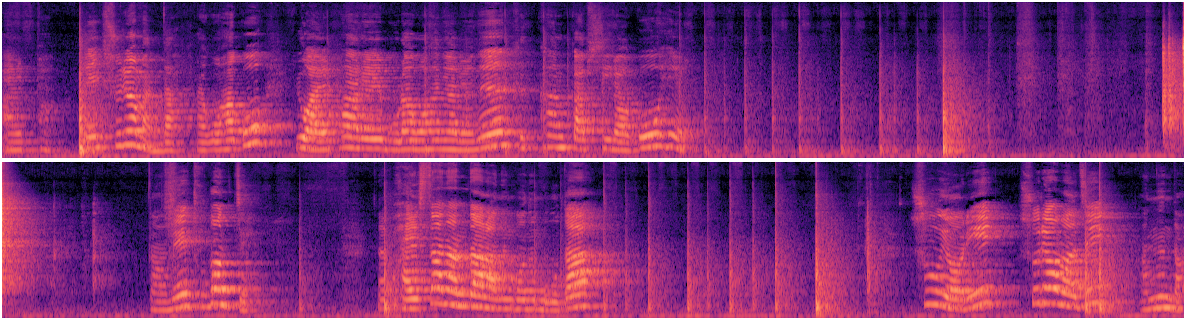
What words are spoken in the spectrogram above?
알파에 수렴한다 라고 하고 이 알파를 뭐라고 하냐면은 극한값이라고 해요. 그다음에 두 번째 자, 발산한다라는 거는 뭐다? 수열이 수렴하지 않는다.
